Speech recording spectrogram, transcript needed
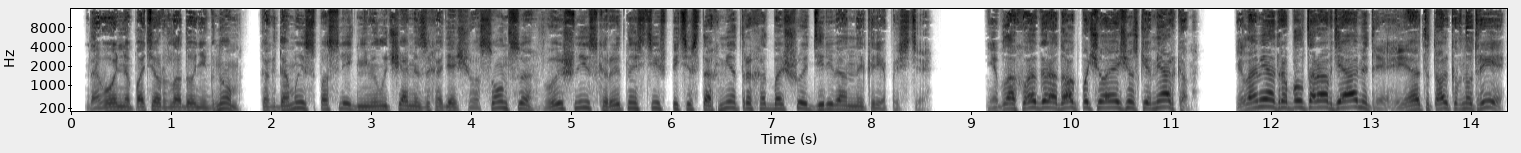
— довольно потер ладони гном, когда мы с последними лучами заходящего солнца вышли из скрытности в пятистах метрах от большой деревянной крепости. «Неплохой городок по человеческим меркам. Километра полтора в диаметре, и это только внутри».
